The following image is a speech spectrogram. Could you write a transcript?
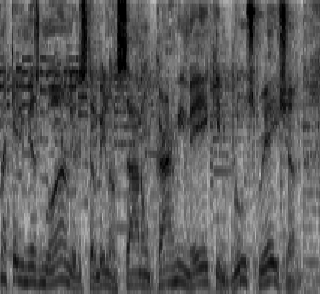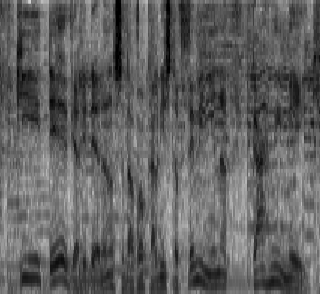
Naquele mesmo ano, eles também lançaram Carmen Make Blues Creation, que teve a liderança da vocalista feminina Carmen Make.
